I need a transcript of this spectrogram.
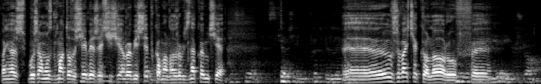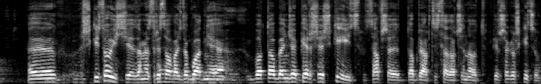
Ponieważ burza mózgów ma to do siebie, że jeśli się robi szybko, można zrobić znakomicie. E, używajcie kolorów. E, e, szkicujcie zamiast rysować dokładnie, bo to będzie pierwszy szkic. Zawsze dobry artysta zaczyna od pierwszego szkicu.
